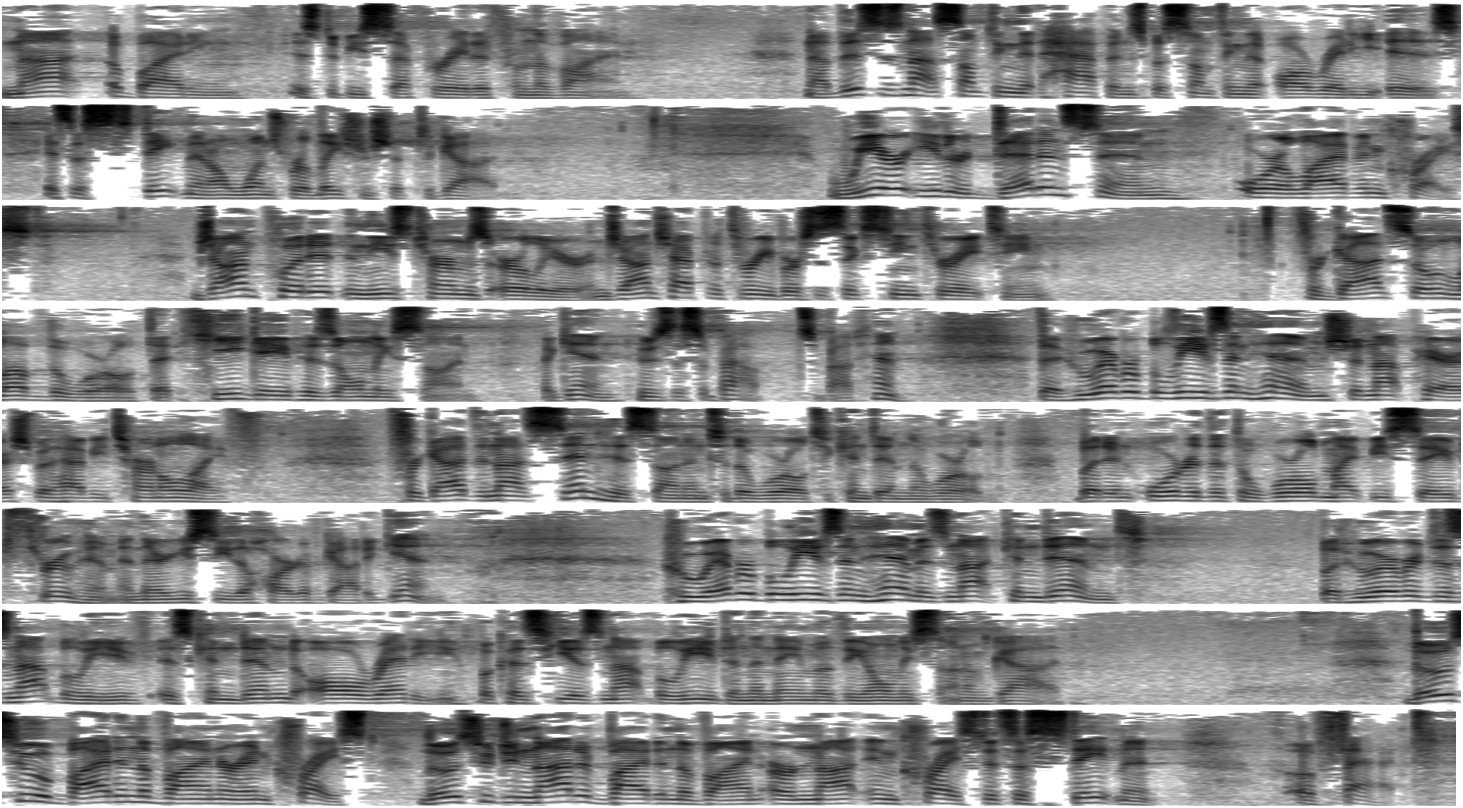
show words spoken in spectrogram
Not abiding is to be separated from the vine. Now, this is not something that happens, but something that already is. It's a statement on one's relationship to God. We are either dead in sin or alive in Christ. John put it in these terms earlier in John chapter 3, verses 16 through 18. For God so loved the world that he gave his only Son. Again, who's this about? It's about him. That whoever believes in him should not perish but have eternal life. For God did not send his Son into the world to condemn the world, but in order that the world might be saved through him. And there you see the heart of God again. Whoever believes in him is not condemned, but whoever does not believe is condemned already because he has not believed in the name of the only Son of God. Those who abide in the vine are in Christ. Those who do not abide in the vine are not in Christ. It's a statement of fact.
